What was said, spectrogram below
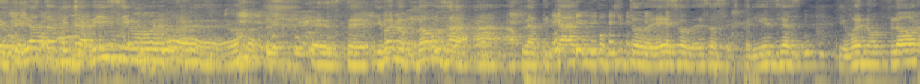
es que ya está fichadísimo. Este, y bueno, pues vamos a, a platicar un poquito de eso, de esas experiencias. Y bueno, Flor,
